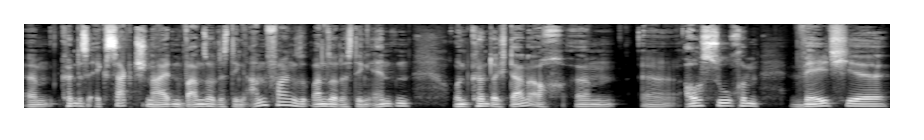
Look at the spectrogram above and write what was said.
ähm, könnt es exakt schneiden, wann soll das Ding anfangen, wann soll das Ding enden und könnt euch dann auch ähm, äh, aussuchen, welche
